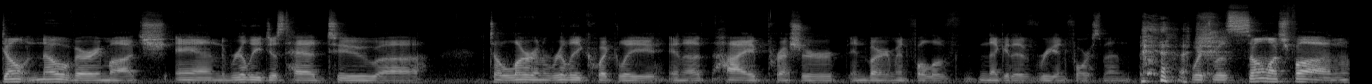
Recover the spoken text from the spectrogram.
don't know very much, and really just had to uh, to learn really quickly in a high pressure environment full of negative reinforcement, which was so much fun.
